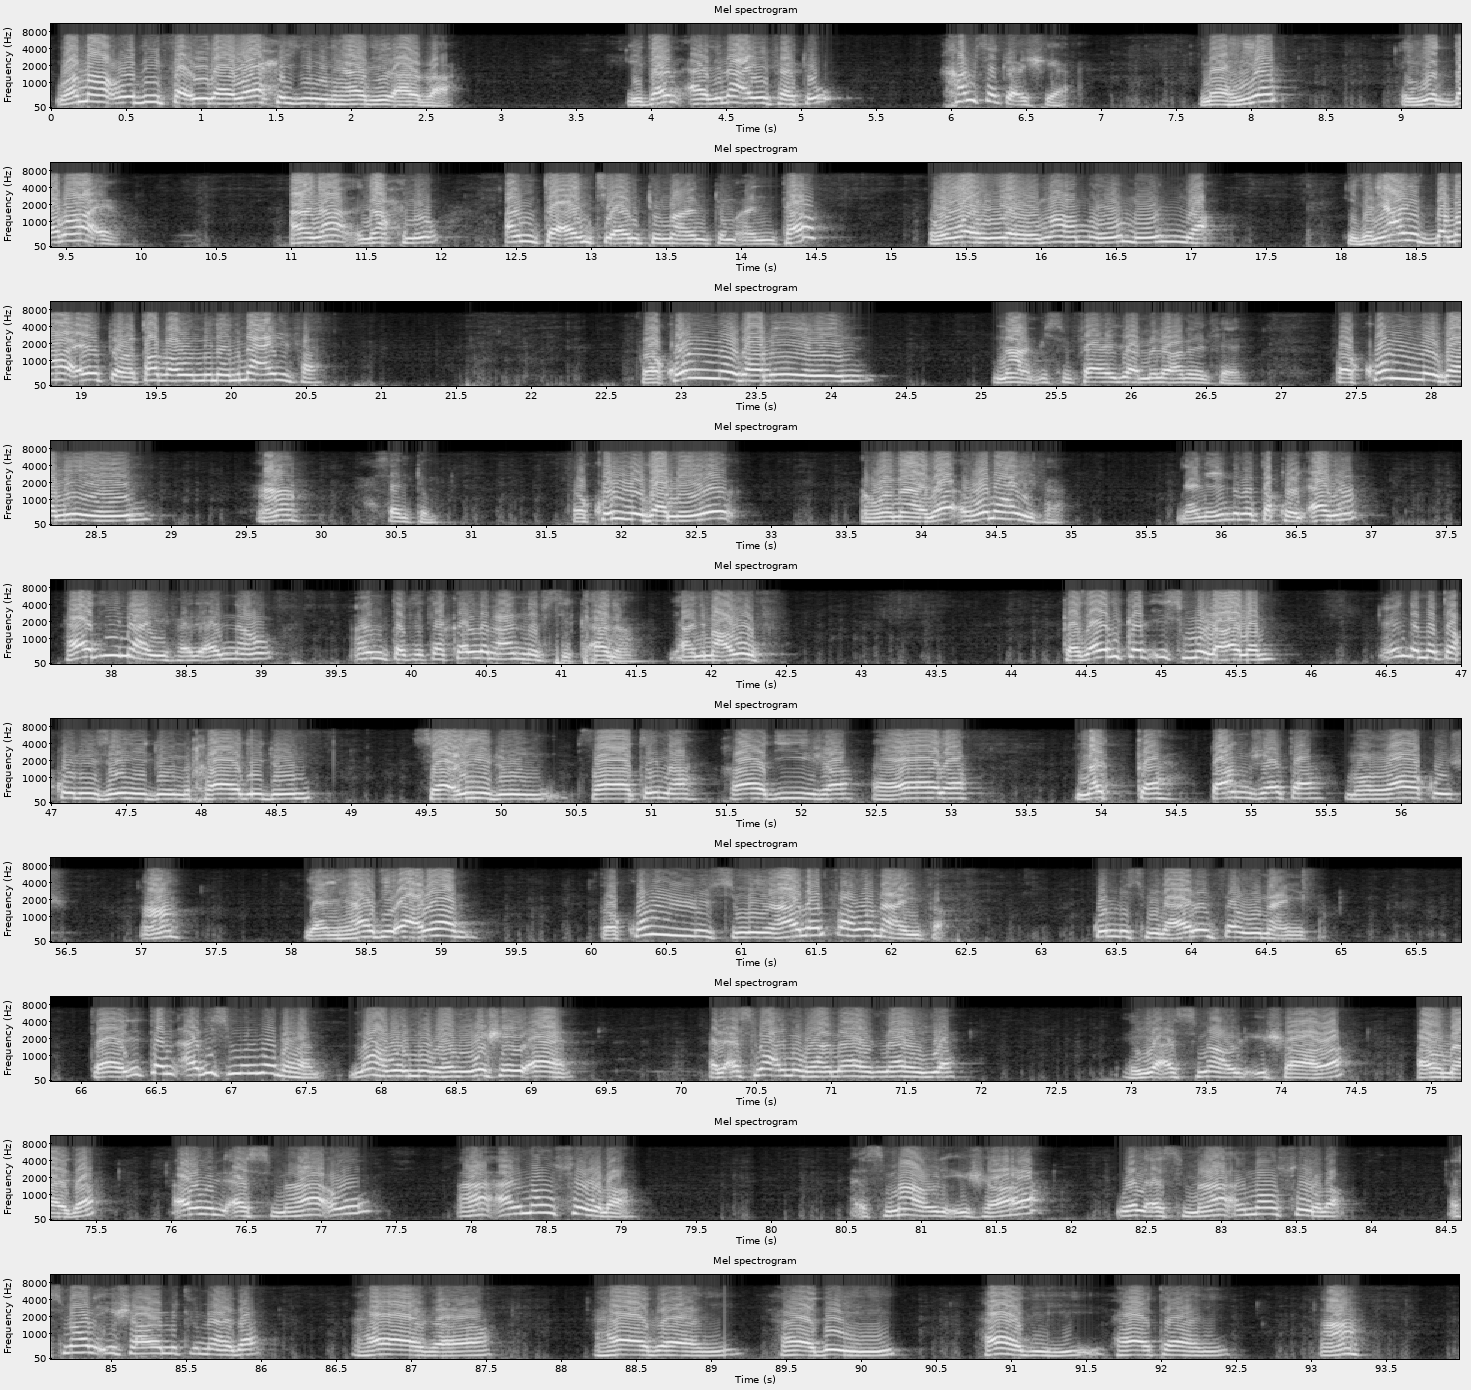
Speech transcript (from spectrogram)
وما أضيف إلى واحد من هذه الأربعة إذا المعرفة خمسة أشياء. ما هي؟ هي الضمائر. أنا نحن أنت أنت أنتم أنتم أنت هو هي هما هم هم هن إذا يعني الضمائر تعتبر من المعرفة. فكل ضمير نعم اسم فاعل يعمل عمل الفعل فكل ضمير ها أحسنتم. فكل ضمير هو ماذا؟ هو معرفة. يعني عندما تقول أنا هذه معرفة لأنه أنت تتكلم عن نفسك أنا يعني معروف. كذلك الاسم العلم. عندما تقول زيد خالد سعيد فاطمة خديجة هالة مكة طنجة مراكش أه؟ يعني هذه أعلام. فكل اسم علم فهو معرفة. كل اسم علم فهو معرفة. ثالثا الاسم المبهم. ما هو المبهم؟ هو شيئان. الأسماء المبهمة ما هي؟ هي أسماء الإشارة. أو ماذا؟ أو الأسماء آه، الموصولة. أسماء الإشارة والأسماء الموصولة. أسماء الإشارة مثل ماذا؟ هذا هذان هذين هذه هاتان ها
